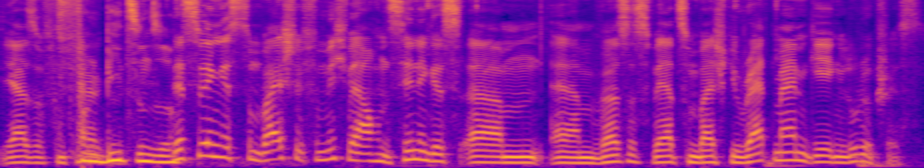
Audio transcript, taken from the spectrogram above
ja, so vom Von. Beats und so. Deswegen ist zum Beispiel für mich wäre auch ein sinniges ähm, ähm, Versus wäre zum Beispiel Redman gegen Ludacris.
